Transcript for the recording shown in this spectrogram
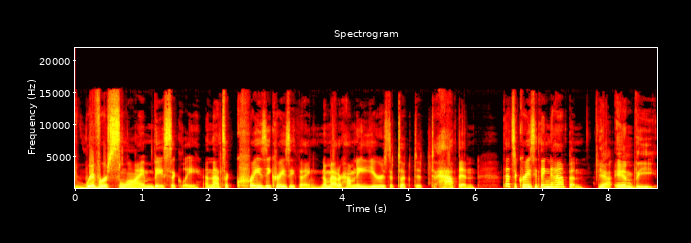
river slime basically. And that's a crazy crazy thing. No matter how many years it took to to happen that's a crazy thing to happen. Yeah, and the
